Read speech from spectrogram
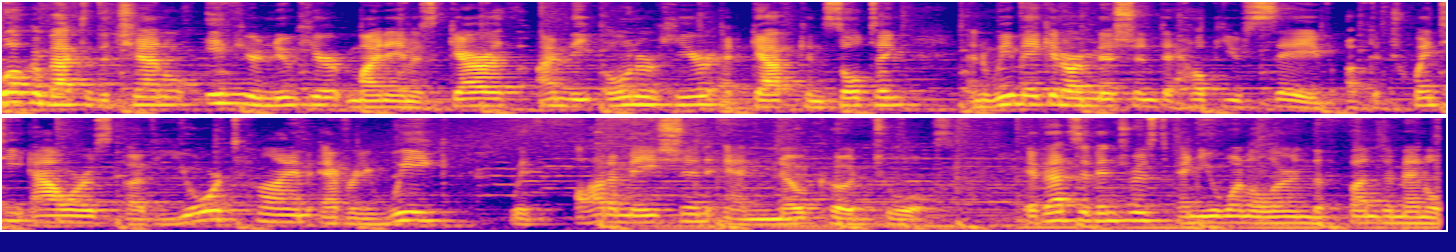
Welcome back to the channel. If you're new here, my name is Gareth. I'm the owner here at Gap Consulting, and we make it our mission to help you save up to 20 hours of your time every week with automation and no-code tools. If that's of interest and you want to learn the fundamental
